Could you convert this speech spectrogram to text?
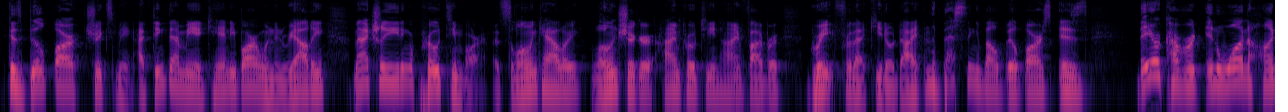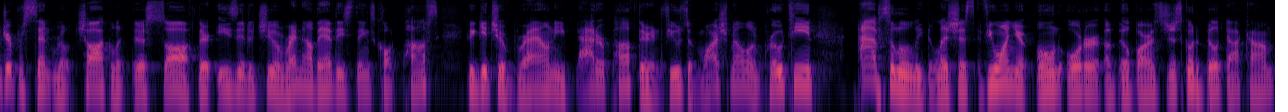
because Built Bar tricks me. I think that I'm eating a candy bar when in reality, I'm actually eating a protein bar that's low in calorie, low in sugar, high in protein, high in fiber, great for that keto diet. And the best thing about Built Bars is they are covered in 100% real chocolate. They're soft, they're easy to chew. And right now, they have these things called puffs. You could get you a brownie batter puff. They're infused with marshmallow and protein absolutely delicious. If you want your own order of Built Bars, just go to built.com.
